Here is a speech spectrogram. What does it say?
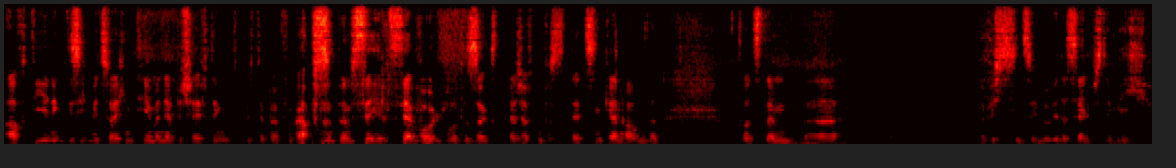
auch diejenigen, die sich mit solchen Themen ja beschäftigen, du bist ja beim Verkaufs- und beim Sales sehr wohl, wo du sagst, Herrschaften, was Netzen gern haben, dann trotzdem äh, erwischt es uns immer wieder selbst im Ich.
